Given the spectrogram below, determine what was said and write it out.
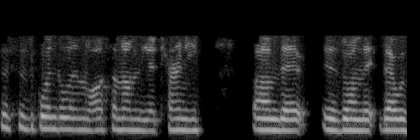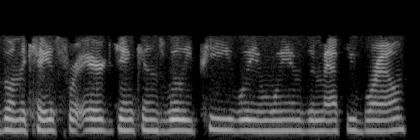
this is Gwendolyn Lawson. I'm the attorney um, that is on the that was on the case for Eric Jenkins, Willie P, William Williams, and Matthew Brown.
